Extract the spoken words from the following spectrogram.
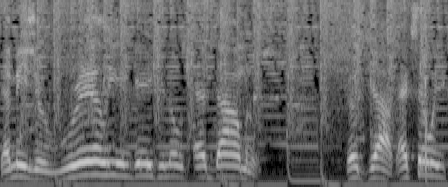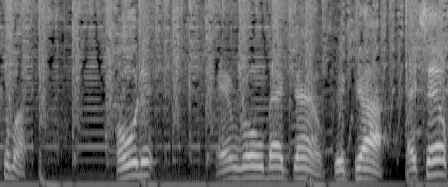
That means you're really engaging those abdominals. Good job. Exhale when you come up. Hold it and roll back down. Good job. Exhale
